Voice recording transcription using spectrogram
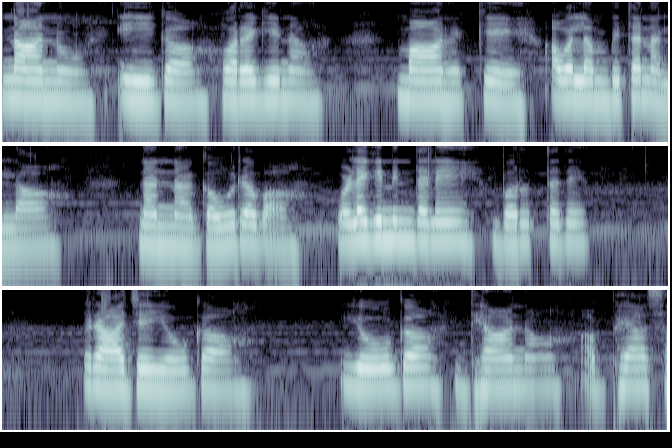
ನಾನು ಈಗ ಹೊರಗಿನ ಮಾನಕ್ಕೆ ಅವಲಂಬಿತನಲ್ಲ. ನನ್ನ ಗೌರವ ಒಳಗಿನಿಂದಲೇ ಬರುತ್ತದೆ. ರಾಜಯೋಗ, ಯೋಗ, ಧ್ಯಾನ, ಅಭ್ಯಾಸ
